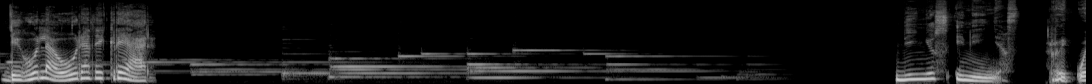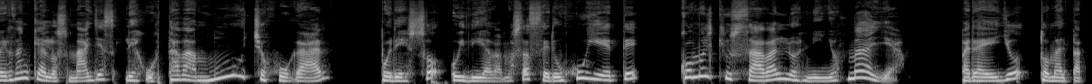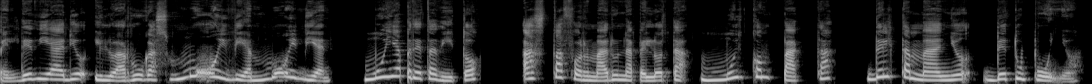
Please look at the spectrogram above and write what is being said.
Llegó la hora de crear. Niños y niñas, ¿recuerdan que a los mayas les gustaba mucho jugar? Por eso hoy día vamos a hacer un juguete como el que usaban los niños maya. Para ello, toma el papel de diario y lo arrugas muy bien, muy bien, muy apretadito hasta formar una pelota muy compacta del tamaño de tu puño.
